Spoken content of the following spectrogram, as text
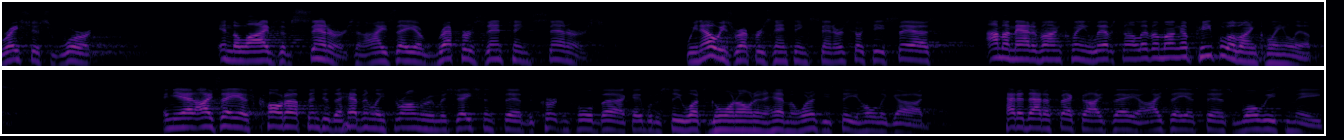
gracious work in the lives of sinners, and Isaiah representing sinners. We know he's representing sinners because he says, I'm a man of unclean lips, and I live among a people of unclean lips. And yet, Isaiah is caught up into the heavenly throne room, as Jason said, the curtain pulled back, able to see what's going on in heaven. What does he see? Holy God. How did that affect Isaiah? Isaiah says, Woe is me.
